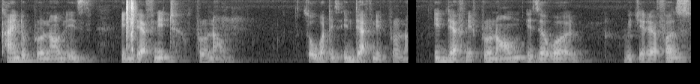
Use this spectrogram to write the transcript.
kind of pronoun is indefinite pronoun. So what is indefinite pronoun? Indefinite pronoun is a word which refers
